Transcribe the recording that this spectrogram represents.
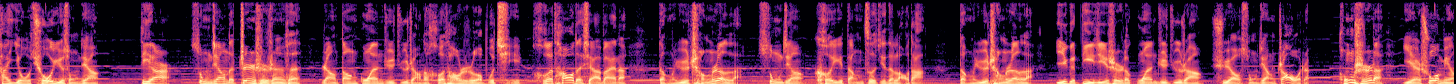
他有求于宋江；第二，宋江的真实身份让当公安局局长的何涛惹不起。何涛的下拜呢，等于承认了宋江可以当自己的老大，等于承认了一个地级市的公安局局长需要宋江罩着。同时呢，也说明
